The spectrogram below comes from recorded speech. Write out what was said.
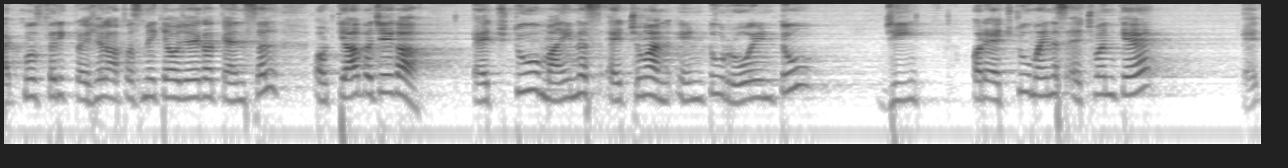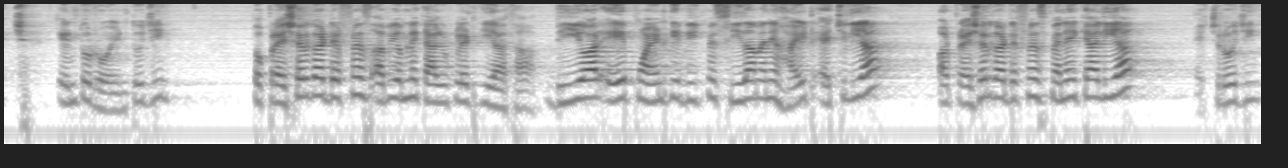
एटमोस्फेरिक प्रेशर आपस में क्या हो जाएगा? कैंसल और क्या बचेगा? H two minus h one into rho into g और h two minus h one क्या है? H into rho into g तो प्रेशर का डिफरेंस अभी हमने कैलकुलेट किया था। बी और ए पॉइंट के बीच में सीधा मैंने हाइट एच लिया और प्रेशर का डिफरेंस मैंने क्या लिया? एच रो जी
